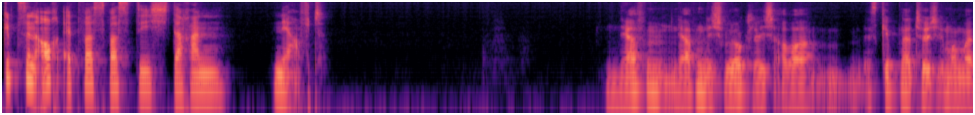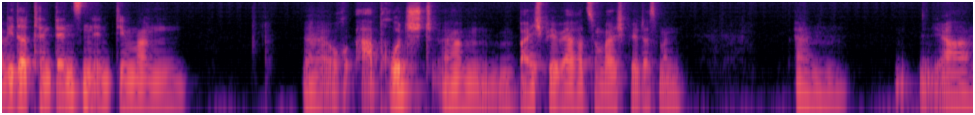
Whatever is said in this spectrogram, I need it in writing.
Gibt es denn auch etwas, was dich daran nervt? Nerven, Nerven nicht wirklich, aber es gibt natürlich immer mal wieder Tendenzen, in die man äh, abrutscht. Ähm, Beispiel wäre zum Beispiel, dass man ähm, ja,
